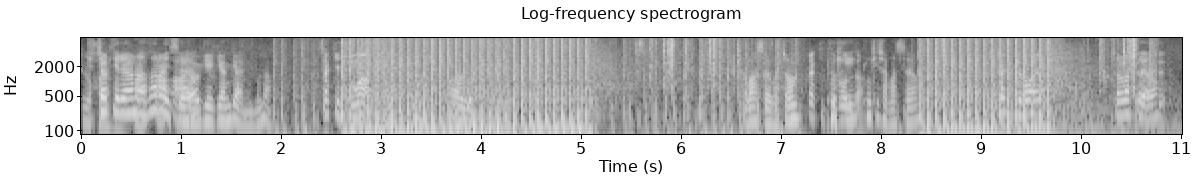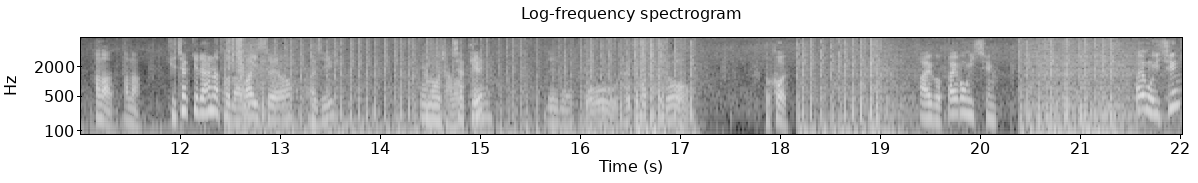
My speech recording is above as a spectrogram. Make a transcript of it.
글로 기찻길에 하나 아, 살아있어요. 아, 여기 얘기한 게 아니구나. 짝길 중앙. 잡았어요. 거점. 짝길 핑키, 들어온다. 핑키 잡았어요. 짝길 들어와요? 잘랐어요. 하나, 하나. 기찻길에 하나 더 남아 있어요. 아직. 해모 잡았고. 기찻길? 네네. 오, 헤드가 터져. 저 컷. 아이고, 빨공 2층. 빨공 2층?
